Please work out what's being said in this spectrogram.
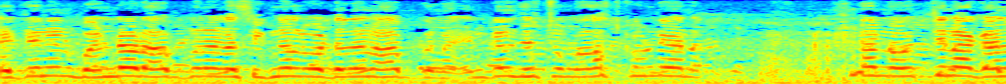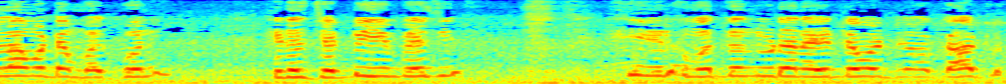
అయితే నేను బండాడు ఆపుకున్నా నా సిగ్నల్ పట్టదని ఆపుకున్నా. వెనకాల జస్ట్ మాస్క్ ఉండే నన్ను వచ్చి నాకు అల్లామట్టం పట్టుకొని ఇక్కడ చెట్టు ఇంపేసి ఈడ మొత్తం చూడను ఎట్లా పట్టిన కాట్లు.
